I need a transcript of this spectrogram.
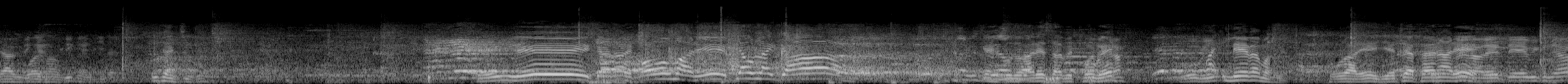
ရပြီဘောကောင်းဒီခံကြည့်လိုက်ဒီကကြည့်တယ်ဟိန်းလေးကန်ရတယ်ကောင်းပါလေပျောက်လိုက်တာကဲကိုတော့အားရစားပဲထိုးပဲဟုတ်ပြီ11မှာခင်ဗျထိုးရတယ်ရေထက်ဖမ်းရတယ်အဲ့ဒါလေတဲပြီခင်ဗျာ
